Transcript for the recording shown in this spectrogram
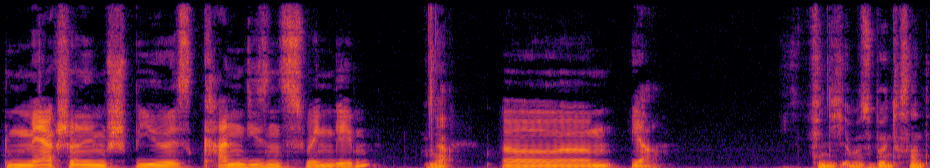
du merkst schon im Spiel, es kann diesen Swing geben. Ja. Ähm, ja. Finde ich aber super interessant.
